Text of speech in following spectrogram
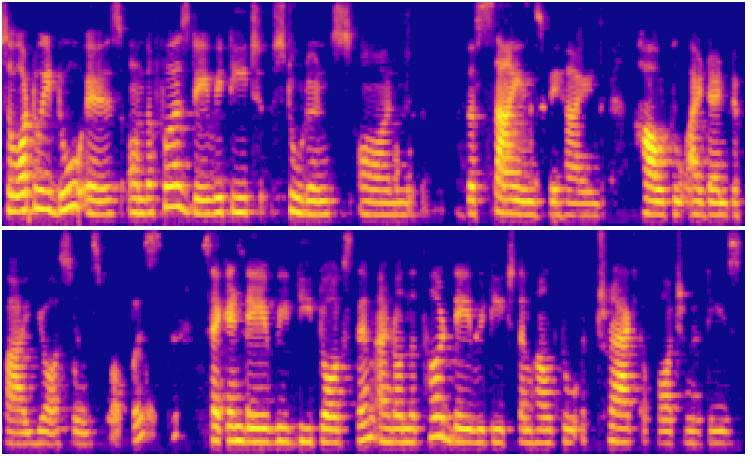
so what we do is on the first day we teach students on the science behind how to identify your soul's purpose second day we detox them and on the third day we teach them how to attract opportunities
